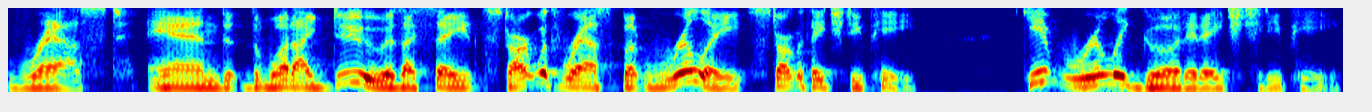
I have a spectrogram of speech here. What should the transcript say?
REST. And the, what I do is I say start with REST, but really start with HTTP. Get really good at HTTP.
